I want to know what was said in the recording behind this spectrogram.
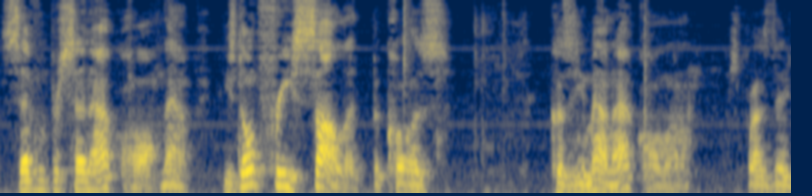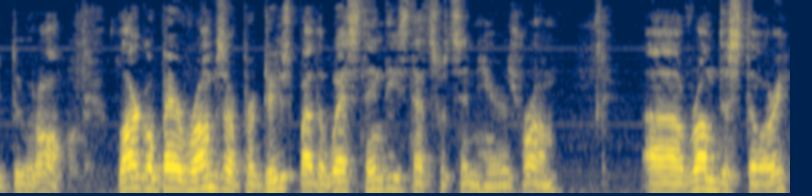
7% alcohol. Now, these don't freeze solid because, because of the amount of alcohol in them. I'm surprised they do it all. Largo Bay rums are produced by the West Indies. That's what's in here is rum. Uh, rum distillery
